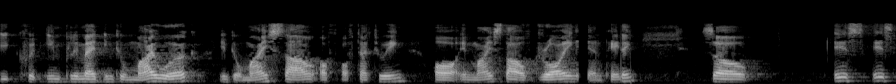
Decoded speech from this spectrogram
it could implement into my work, into my style of, of tattooing, or in my style of drawing and painting. So it's, it's,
